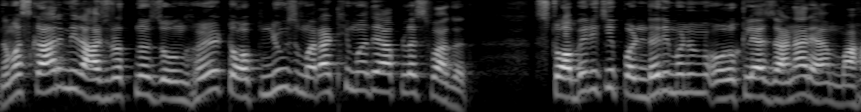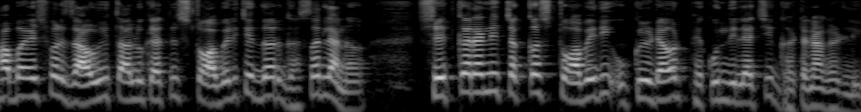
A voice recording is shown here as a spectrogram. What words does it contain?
नमस्कार मी राजरत्न जोंधळे टॉप न्यूज मराठीमध्ये आपलं स्वागत. स्ट्रॉबेरीची पंढरी म्हणून ओळखल्या जाणाऱ्या महाबळेश्वर जावळी तालुक्यातील स्ट्रॉबेरीचे दर घसरल्यानं शेतकऱ्यांनी चक्क स्ट्रॉबेरी उकिरड्यावर फेकून दिल्याची घटना घडली.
